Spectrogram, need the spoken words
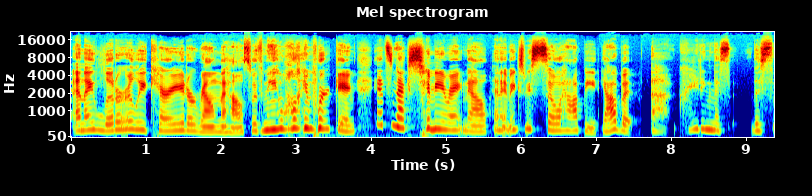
And I literally carry it around the house with me while I'm working. It's next to me right now and it makes me so happy. Yeah, but uh, creating this this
